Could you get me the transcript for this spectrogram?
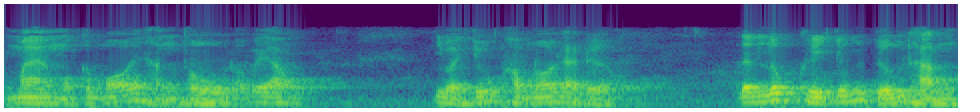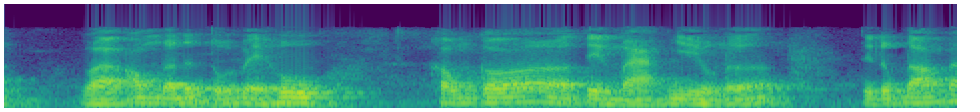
mang một cái mối hận thù đối với ông. Nhưng mà chúng không nói ra được. Đến lúc khi chúng trưởng thành và ông đã đến tuổi về hưu, không có tiền bạc nhiều nữa. Thì lúc đó đó,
